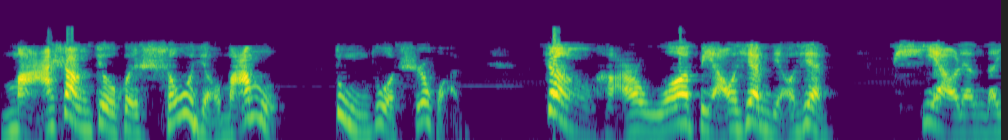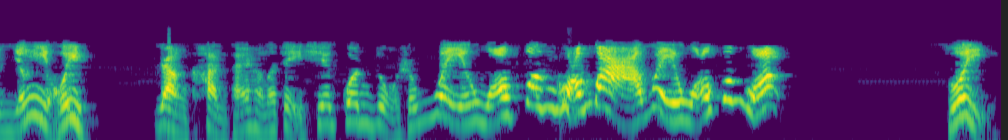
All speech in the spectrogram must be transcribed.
马上就会手脚麻木，动作迟缓。正好我表现表现，漂亮的赢一回，让看台上的这些观众是为我疯狂吧，为我疯狂。所以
